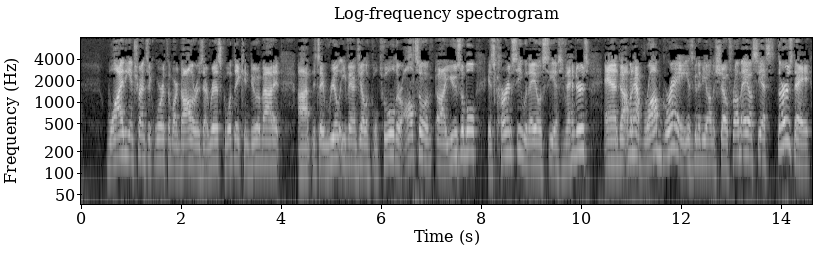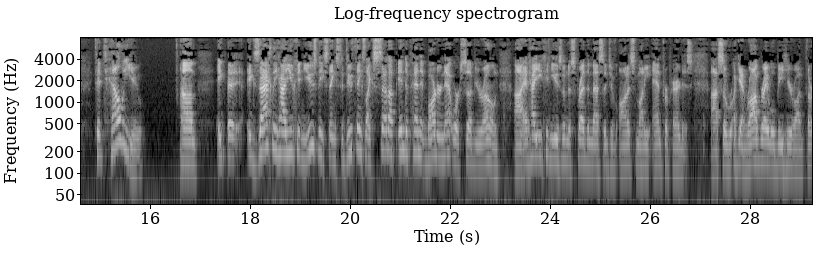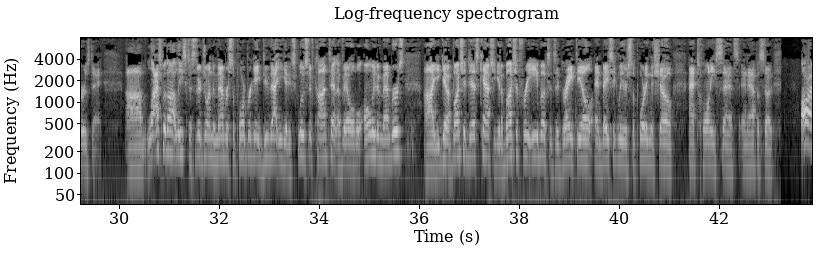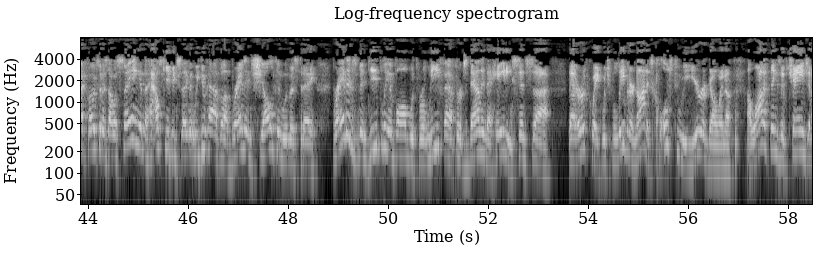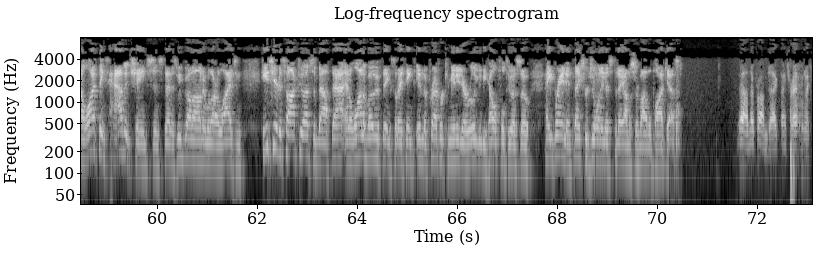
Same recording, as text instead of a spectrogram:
why the intrinsic worth of our dollar is at risk, what they can do about it. Uh, it's a real evangelical tool. They're also uh, usable as currency with AOCS vendors. And uh, I'm going to have Rob Gray is going to be on the show from AOCS Thursday to tell you um, exactly how you can use these things to do things like set up independent barter networks of your own, uh, and how you can use them to spread the message of honest money and preparedness. Uh, so again, Rob Gray will be here on Thursday. Um, last but not least, consider joining the Member Support Brigade. Do that. You get exclusive content available only to members. Uh, you get a bunch of discounts. You get a bunch of free ebooks. It's a great deal. And basically, you're supporting the show at 20 cents an episode. All right, folks. And as I was saying in the housekeeping segment, we do have uh, Brandon Shelton with us today. Brandon's been deeply involved with relief efforts down into Haiti since uh, that earthquake, which believe it or not is close to a year ago, and a, a lot of things have changed, and a lot of things haven't changed since then as we've gone on with our lives. And he's here to talk to us about that and a lot of other things that I think in the prepper community are really going to be helpful to us. So, hey, Brandon, thanks for joining us today on the Survival Podcast. Yeah, no problem, Jack. Thanks for having me.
